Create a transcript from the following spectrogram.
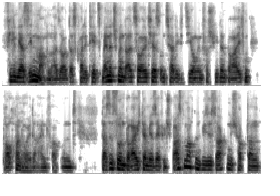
viel mehr Sinn machen. Also das Qualitätsmanagement als solches und Zertifizierung in verschiedenen Bereichen braucht man heute einfach. Und das ist so ein Bereich, der mir sehr viel Spaß macht. Und wie Sie sagten, ich habe dann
